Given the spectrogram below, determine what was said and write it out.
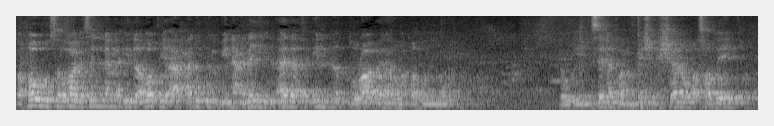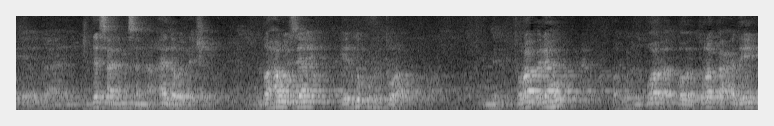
وقوله صلى الله عليه وسلم إذا وطئ أحدكم بنعليه الأذى فإن التراب له طهور. لو إنسان أخوان ماشي في الشارع وأصاب إيه؟ داس على مثلا هذا ولا شيء. يضحوا إزاي؟ يدلكه في التراب. إن التراب له التراب أحد إيه؟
